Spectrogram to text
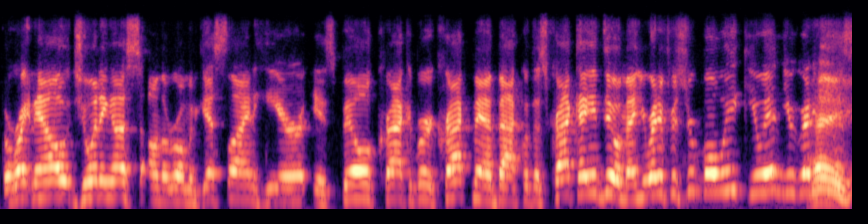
But right now, joining us on the Roman guest line here is Bill Krackomberg, Crackman, back with us. Crack, how you doing, man? You ready for Super Bowl week? You in? You ready? Hey,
